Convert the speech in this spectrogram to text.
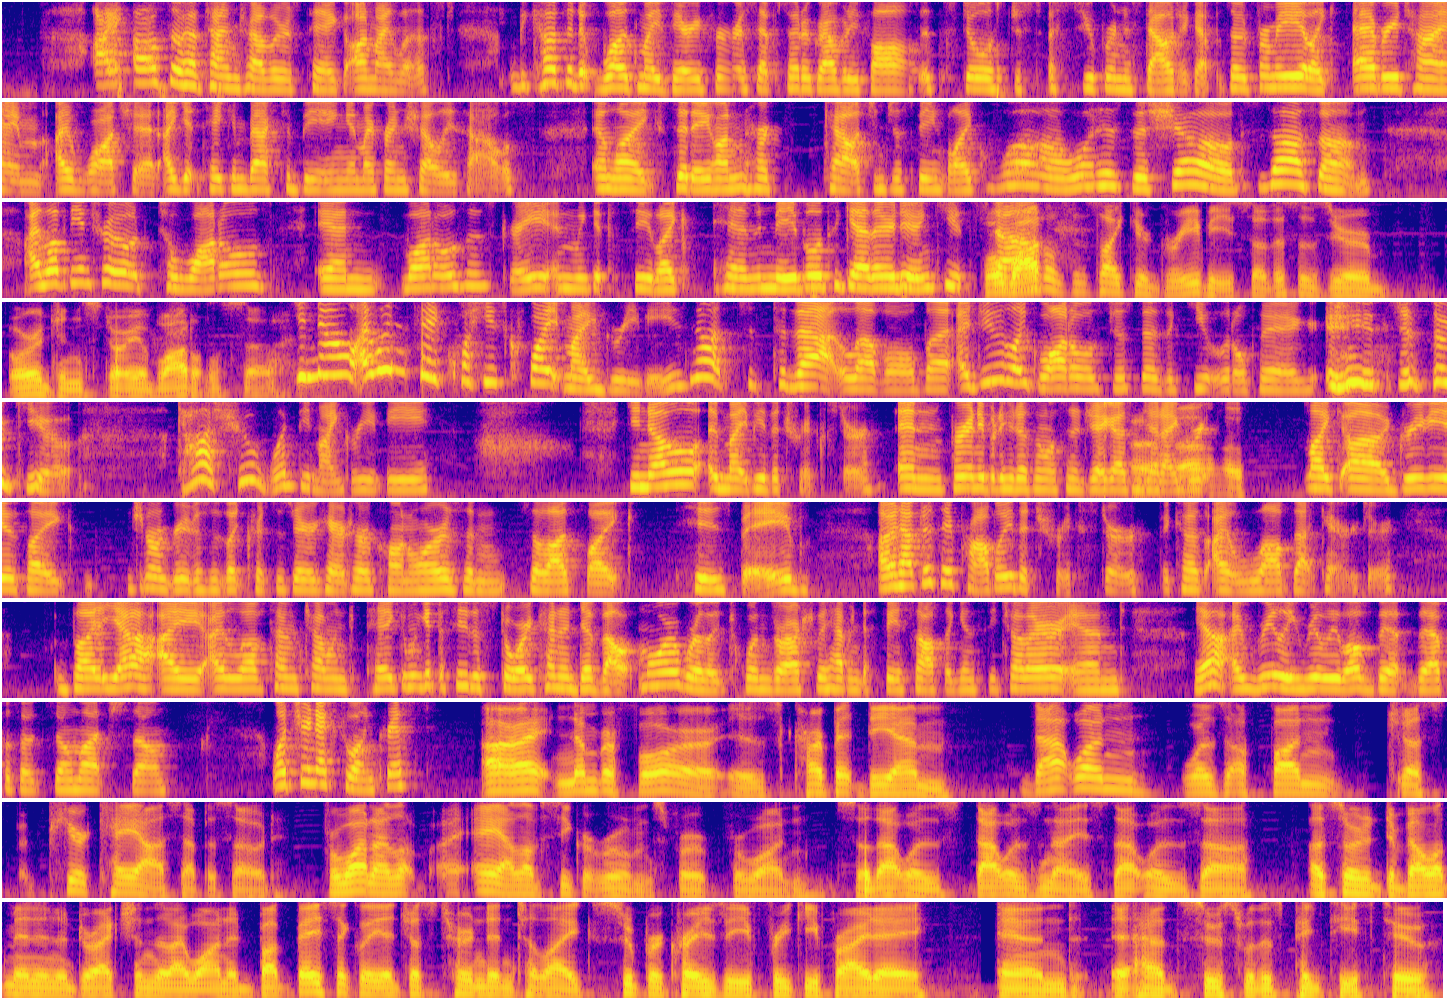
I also have Time Traveler's Pig on my list. Because it was my very first episode of Gravity Falls, it's still just a super nostalgic episode for me. Like every time I watch it, I get taken back to being in my friend Shelly's house and like sitting on her couch and just being like, whoa, what is this show? This is awesome. I love the intro to Waddles, and Waddles is great, and we get to see like him and Mabel together doing cute stuff. Well, Waddles is like your Greavy, so this is your origin story of Waddles. So You know, I wouldn't say he's quite my Greavy. He's not t- to that level, but I do like Waddles just as a cute little pig. he's just so cute. Gosh, who would be my Greavy? You know, it might be the Trickster. And for anybody who doesn't listen to J Guys and Jedi, Gre- Uh, like uh, Greavy is like General Grievous is like Chris's favorite character of Clone Wars, and so that's like his babe. I would have to say probably the Trickster because I love that character. but yeah, I I love time traveling pig, and we get to see the story kind of develop more, where the twins are actually having to face off against each other, and yeah, I really really love the the episode so much. So, what's your next one, Chris? All right, number four is Carpet Diem. That one was a fun, just pure chaos episode. For one, I love a I love secret rooms for for one. So that was that was nice. That was uh, a sort of development in a direction that I wanted. But basically, it just turned into like super crazy Freaky Friday, and it had Soos with his pig teeth too.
